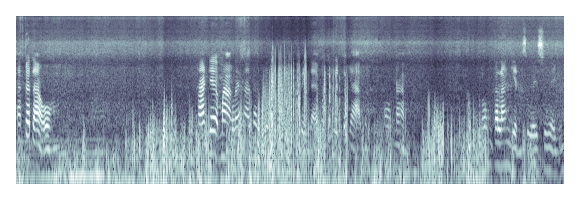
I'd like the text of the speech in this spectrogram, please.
ผักกระเดาะ พักเยอะมากเลยค่ะถ้าเป็นเป็นไหนมันก็ขึ้นประหยัดห้องน้ำลมกำลังเย็นสวยๆอยู่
